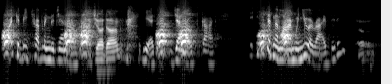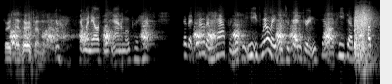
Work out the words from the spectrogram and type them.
what could be troubling the general? That's your dog? Yes, General Scott. He he didn't alarm when you arrived, did he? Oh, it's the first I've heard from him. Oh, someone else's animal, perhaps. But that seldom happens. He's well able to fend for himself. He's a. a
